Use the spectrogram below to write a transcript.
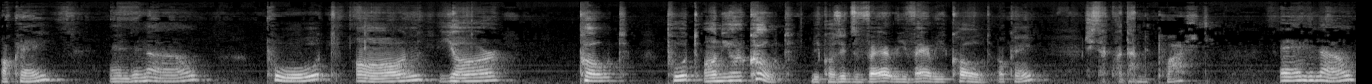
Okay. And now put on your coat. Put on your coat because it's very, very cold. Okay? Czyli zakładamy płaszcz. And now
